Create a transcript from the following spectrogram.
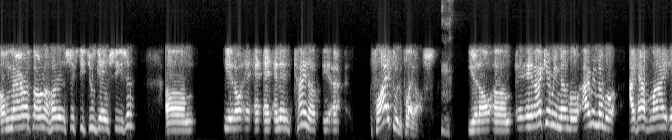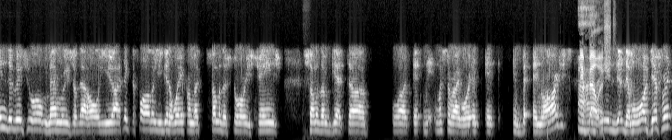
a marathon 162 game season, um, you know, and, and, and then kind of uh, fly through the playoffs. Hmm. You know, um, and I can remember. I remember. I have my individual memories of that whole year. I think the farther you get away from it, some of the stories change. Some of them get uh, what? It, what's the right word? In, in, enlarged, uh-huh. embellished. They're more different.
